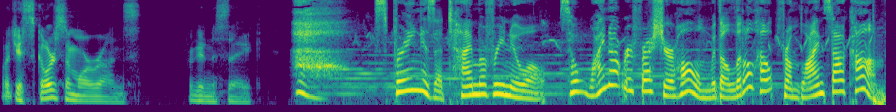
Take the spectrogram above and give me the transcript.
Why don't you score some more runs, for goodness sake? Spring is a time of renewal, so why not refresh your home with a little help from Blinds.com?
